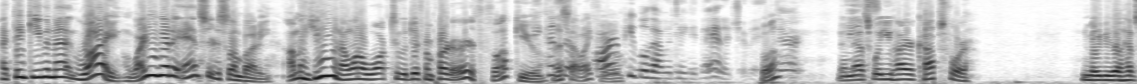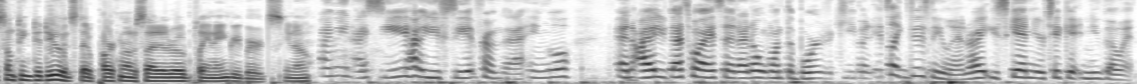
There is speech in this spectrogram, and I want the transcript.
I think even that. Why? Why do you got to answer to somebody? I'm a human. I want to walk to a different part of Earth. Fuck you. because That's there how I feel. are people that would take advantage of it. Well, There- Then that's what you hire cops for. Maybe they'll have something to do instead of parking on the side of the road playing Angry Birds. You know. I mean, I see how you see it from that angle, and I that's why I said I don't want the border to keep it. It's like Disneyland, right? You scan your ticket and you go in.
